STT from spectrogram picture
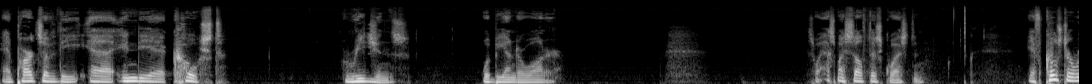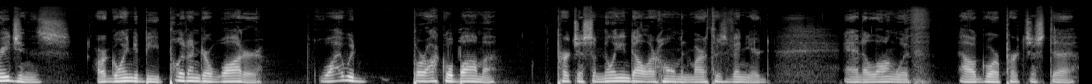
and parts of the uh, India coast regions would be underwater. So I asked myself this question If coastal regions are going to be put underwater, why would Barack Obama purchase a million dollar home in Martha's Vineyard and, along with Al Gore, purchased a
